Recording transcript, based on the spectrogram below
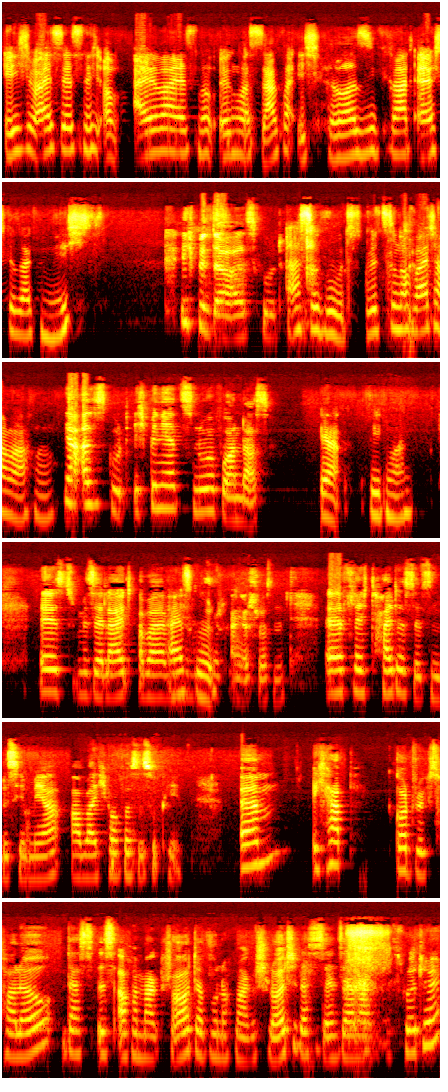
Ich weiß jetzt nicht, ob Alba jetzt noch irgendwas sagt, weil ich höre sie gerade ehrlich gesagt nicht. Ich bin da, alles gut. Achso, gut. Willst du noch weitermachen? Ja, alles gut. Ich bin jetzt nur woanders. Ja, sieht man. Es tut mir sehr leid, aber alles gut. Nicht angeschlossen. Äh, vielleicht halt es jetzt ein bisschen mehr, aber ich hoffe, es ist okay. Ähm, ich habe Godric's Hollow. Das ist auch ein magischer Ort. Da wohnen auch magische Leute. Das ist ein sehr magisches Viertel.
